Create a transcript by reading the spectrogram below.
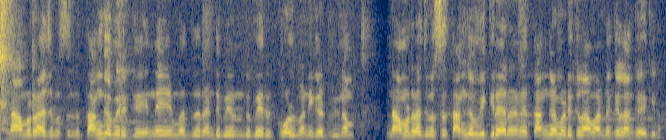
நாமல் ராஜபக்ச தங்கம் இருக்குது என்னையும் வந்து ரெண்டு பேர் ரெண்டு பேர் கால் பண்ணி கட்டினோம் நாமல் ராஜபக்ச தங்கம் விற்கிறார் என்ன தங்கம் எடுக்கலாம் அண்ணுக்கெல்லாம் கேட்கணும்.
